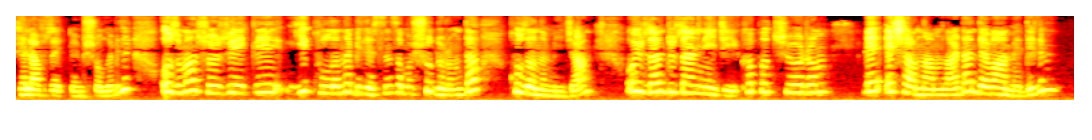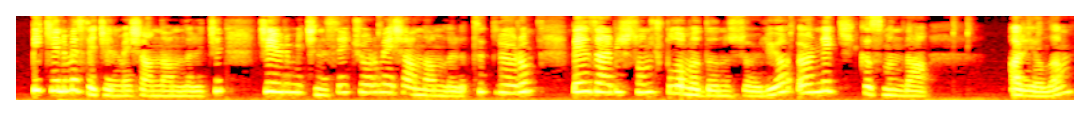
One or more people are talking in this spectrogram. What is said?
telaffuz etmemiş olabilir. O zaman sözlüğe ekleyi kullanabilirsiniz ama şu durumda kullanamayacağım. O yüzden düzenleyiciyi kapatıyorum ve eş anlamlardan devam edelim. Bir kelime seçelim eş anlamlar için. Çevrim içini seçiyorum. Eş anlamları tıklıyorum. Benzer bir sonuç bulamadığını söylüyor. Örnek kısmında arayalım.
